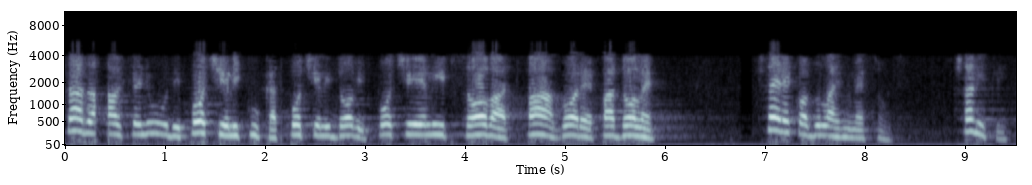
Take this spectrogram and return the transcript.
Sada se ljudi počeli kukat, počeli dovit, počeli psovat, pa gore, pa dole. Šta je rekao Abdullah ibn Mesud? Šta mislite?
